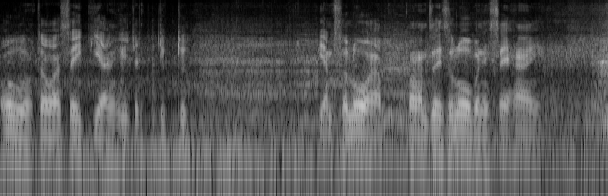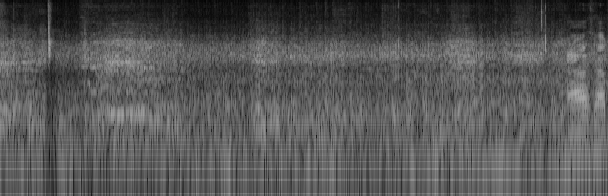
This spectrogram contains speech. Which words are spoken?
โอ้แต่ว่าใส่เกียร์นี่จะจึกจึกเปลี่ยนสโลว์ครับตอนใส่สโลว์ไปนี่ใส่ให้ เอาครับ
